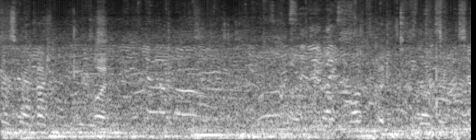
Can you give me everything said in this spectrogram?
ça se fait vachement cool. C'est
